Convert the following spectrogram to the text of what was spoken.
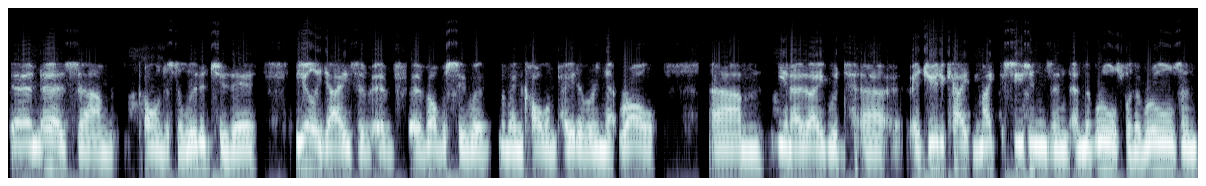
and as um, Colin just alluded to there, the early days of, of, of obviously when, Colin and Peter were in that role, um, you know, they would uh, adjudicate and make decisions, and, and the rules were the rules, and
